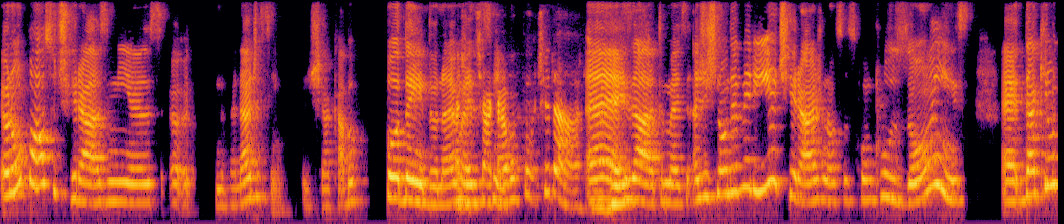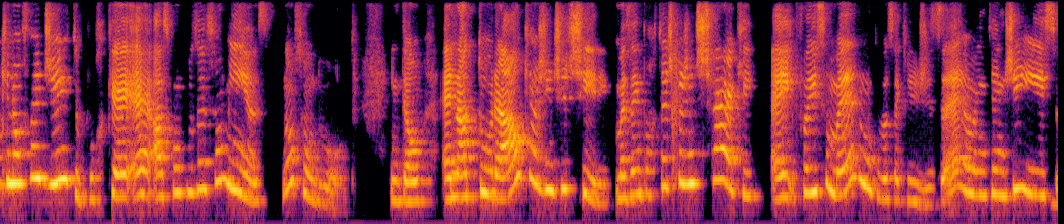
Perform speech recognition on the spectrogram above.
eu não posso tirar as minhas. Na verdade, assim, a gente acaba podendo, né? A mas, gente assim, acaba por tirar. É, exato, mas a gente não deveria tirar as nossas conclusões é, daquilo que não foi dito, porque é, as conclusões são minhas, não são do outro. Então, é natural que a gente tire, mas é importante que a gente cheque. É, foi isso mesmo que você quis dizer? Eu entendi isso.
